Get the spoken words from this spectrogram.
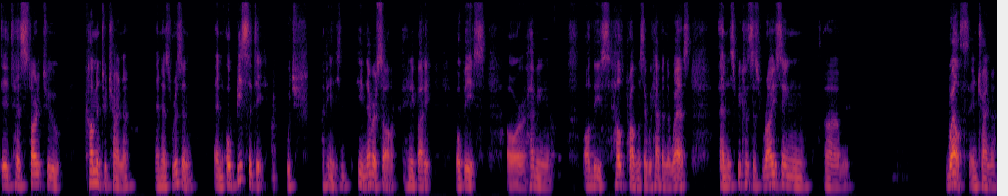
it has started to come into China and has risen. And obesity, which I mean, he, never saw anybody obese or having all these health problems that we have in the West. And it's because this rising um, wealth in China,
